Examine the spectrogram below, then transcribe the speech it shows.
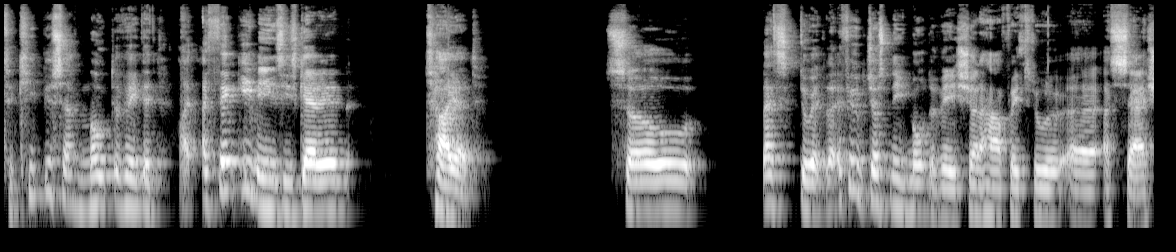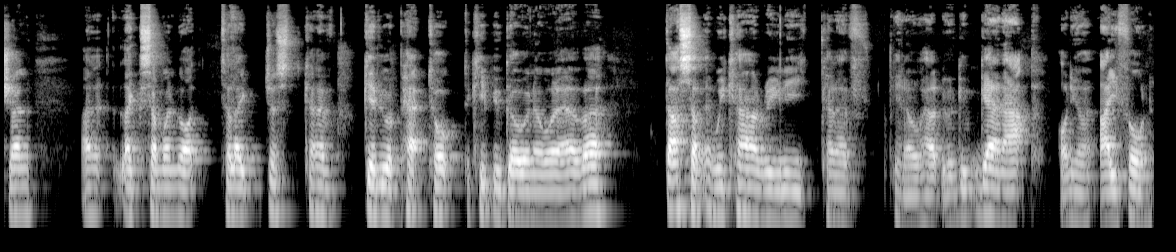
to keep yourself motivated, I, I think he means he's getting tired. So let's do it. If you just need motivation halfway through a, a session, and like someone what to like just kind of give you a pep talk to keep you going or whatever, that's something we can't really kind of you know help you. You can get an app on your iPhone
